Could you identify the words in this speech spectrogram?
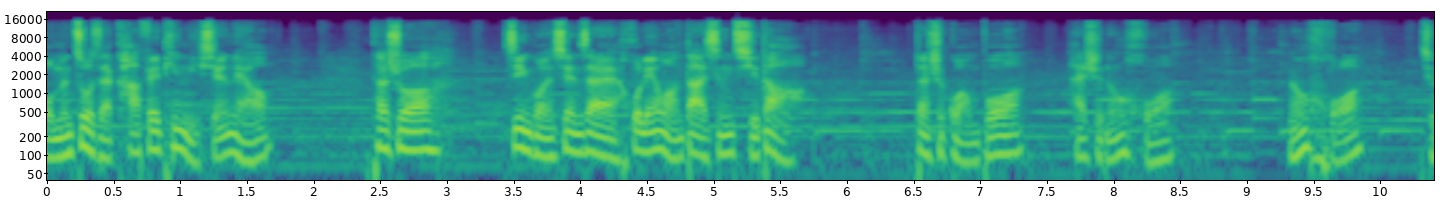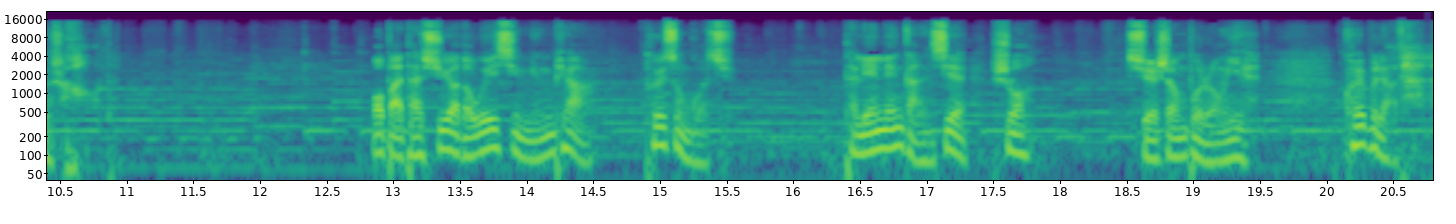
我们坐在咖啡厅里闲聊。他说：“尽管现在互联网大行其道，但是广播还是能活，能活就是好的。”我把他需要的微信名片推送过去，他连连感谢说：“学生不容易，亏不了他。”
